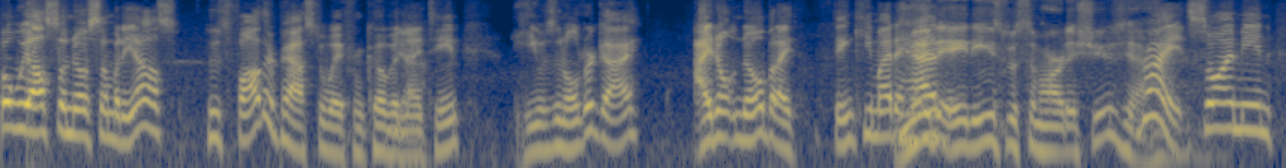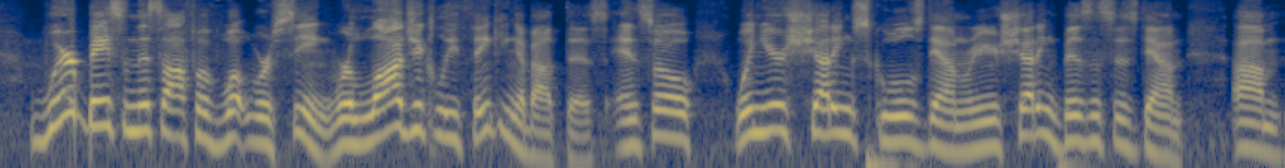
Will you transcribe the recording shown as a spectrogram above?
but we also know somebody else whose father passed away from COVID nineteen. He was an older guy. I don't know, but I think he might have had Mid 80s with some heart issues. Yeah. Right. So I mean, we're basing this off of what we're seeing. We're logically thinking about this. And so when you're shutting schools down, when you're shutting businesses down, um,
